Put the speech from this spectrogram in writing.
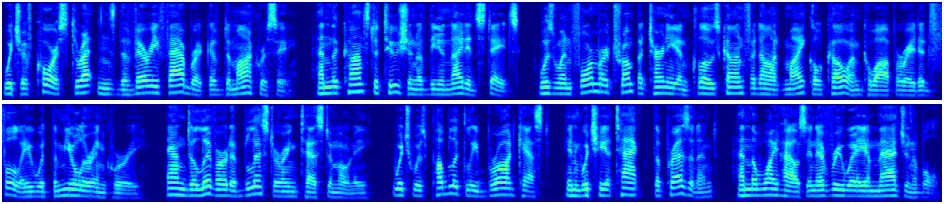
which of course threatens the very fabric of democracy and the Constitution of the United States, was when former Trump attorney and close confidant Michael Cohen cooperated fully with the Mueller inquiry and delivered a blistering testimony, which was publicly broadcast, in which he attacked the president and the White House in every way imaginable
